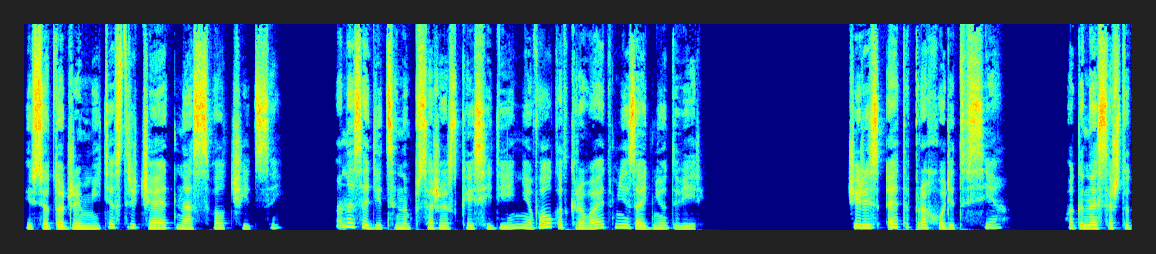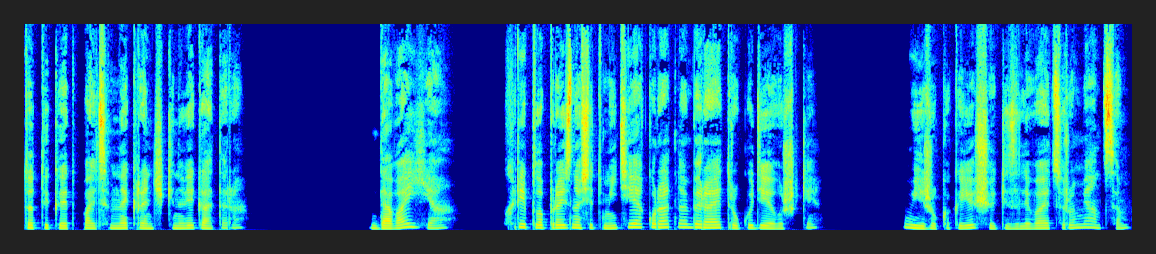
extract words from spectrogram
и все тот же Митя встречает нас с волчицей. Она садится на пассажирское сиденье, волк открывает мне заднюю дверь. Через это проходят все. Агнеса что-то тыкает пальцем на экранчике навигатора. «Давай я», Хрипло произносит Митя и аккуратно убирает руку девушки. Вижу, как ее щеки заливаются румянцем.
